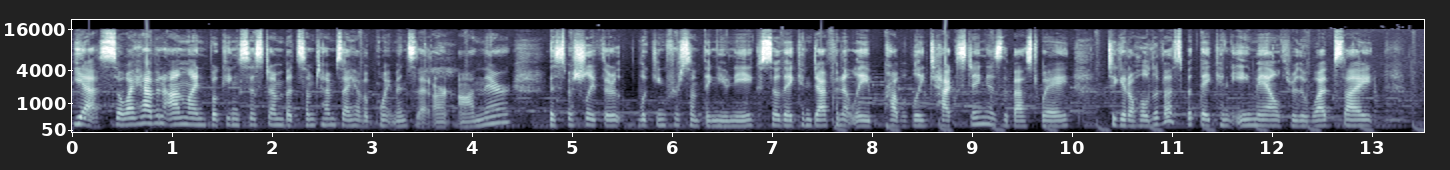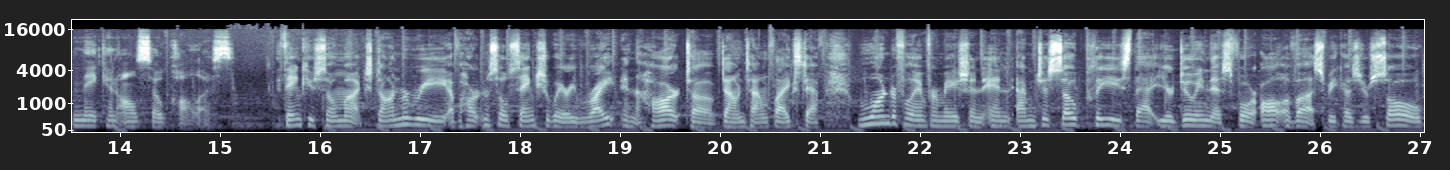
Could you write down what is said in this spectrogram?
Yes, so I have an online booking system, but sometimes I have appointments that aren't on there, especially if they're looking for something unique. So they can definitely, probably texting is the best way to get a hold of us, but they can email through the website and they can also call us. Thank you so much. Dawn Marie of Heart and Soul Sanctuary, right in the heart of downtown Flagstaff. Wonderful information. And I'm just so pleased that you're doing this for all of us because you're so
